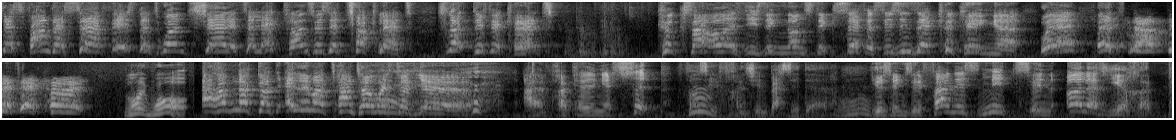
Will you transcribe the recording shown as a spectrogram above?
Just find a surface that won't share its electrons with the chocolate. It's not difficult. Cooks are always using non-stick surfaces in their cooking. Uh, Well, it's not difficult. Like what? I have not got any more time to waste with you. I am preparing a soup for the French ambassador, using the finest meats in all of Europe,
